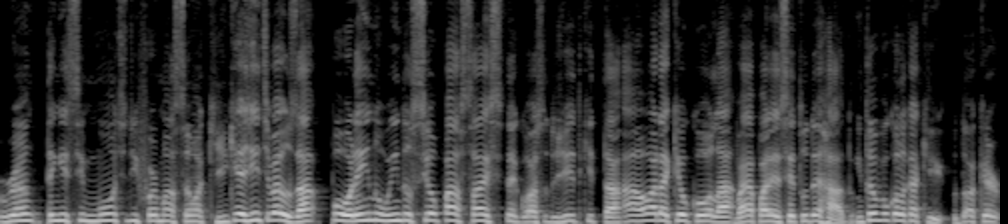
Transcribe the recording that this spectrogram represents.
run, tem esse monte de informação aqui que a gente vai usar, porém no Windows se eu passar esse negócio do jeito que tá, a hora que eu colar vai aparecer tudo errado. Então eu vou colocar aqui o docker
